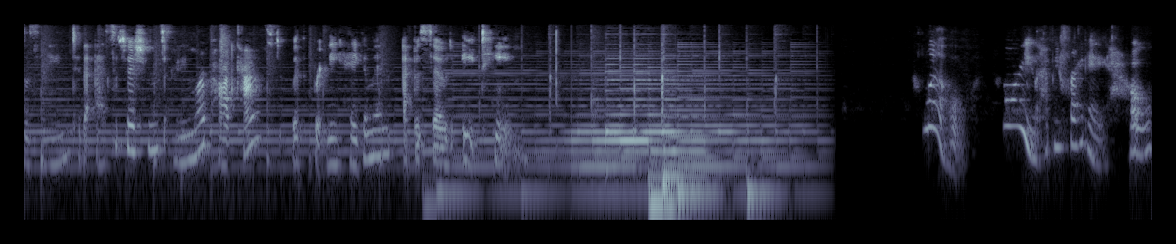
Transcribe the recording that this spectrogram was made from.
listening to the Estheticians Earning More podcast with Brittany Hageman, episode 18. Hello, how are you? Happy Friday. How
